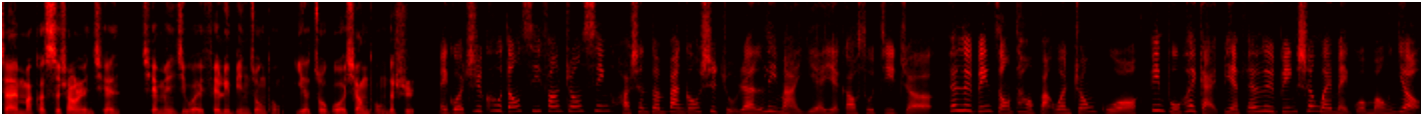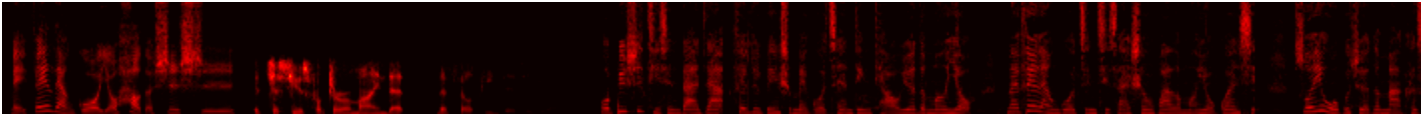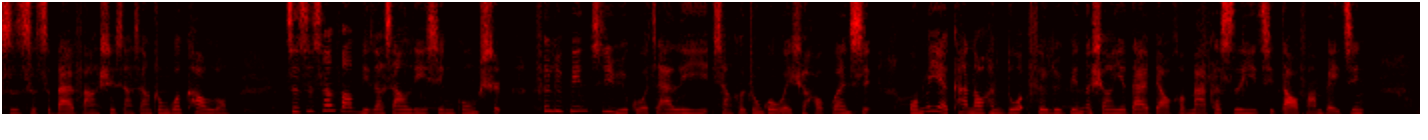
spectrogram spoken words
在马克思上任前，前面几位菲律宾总统也做过相同的事。美国智库东西方中心华盛顿办公室主任利马耶也告诉记者，菲律宾总统访问中国，并不会改变菲律宾身为美国盟友、美菲两国友好的事实。It's just useful to remind that the Philippines is a U.S. 我必须提醒大家，菲律宾是美国签订条约的盟友，美菲两国近期才深化了盟友关系，所以我不觉得马克思此次拜访是想向中国靠拢。此次参访比较像例行公事，菲律宾基于国家利益想和中国维持好关系。我们也看到很多菲律宾的商业代表和马克思一起到访北京。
